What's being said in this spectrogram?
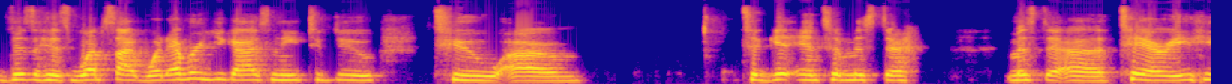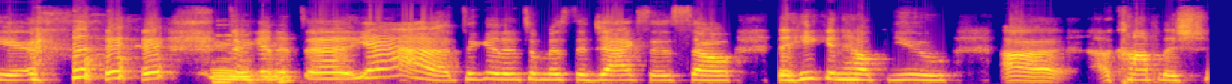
visit his website, whatever you guys need to do to um, to get into Mr. Mr. Uh, Terry here mm-hmm. to get into yeah to get into Mr. Jackson so that he can help you uh, accomplish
